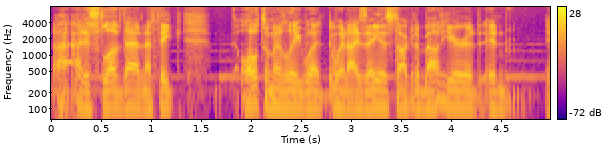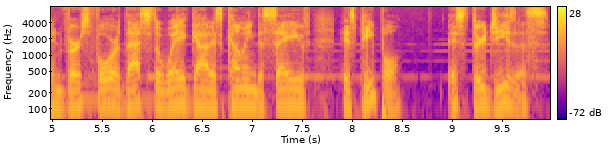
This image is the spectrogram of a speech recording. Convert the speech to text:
I, I just love that. And I think ultimately what, what Isaiah is talking about here in, in in verse 4, that's the way God is coming to save his people, It's through Jesus.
